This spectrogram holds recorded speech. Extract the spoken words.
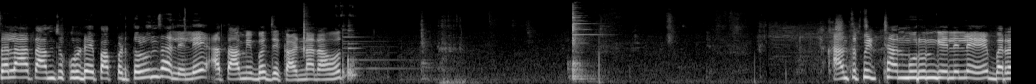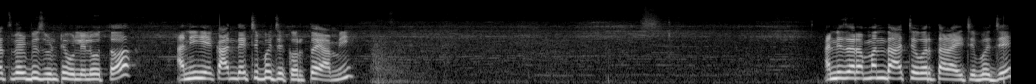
चला आता आमचे कुरडे पापड तळून झालेले आता आम्ही भजे काढणार आहोत. आमचं पीठ छान मुरून गेलेलं आहे. बराच वेळ भिजून ठेवलेलं होतं. आणि हे कांद्याचे भजे करतोय आम्ही. आणि जरा मंद आचेवर तळायचे भजे.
